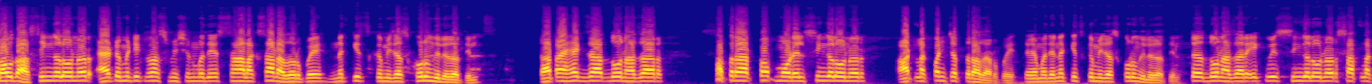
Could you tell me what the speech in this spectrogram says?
चौदा सिंगल ओनर ऑटोमॅटिक ट्रान्समिशनमध्ये सहा लाख साठ हजार रुपये नक्कीच कमी जास्त करून दिले जातील. टाटा हॅक्झा दोन हजार सतरा टॉप मॉडेल सिंगल ओनर आठ लाख पंच्याहत्तर हजार रुपये. त्याच्यामध्ये नक्कीच कमी जास्त करून दिले जातील. तर दोन हजार एकवीस सिंगल ओनर सात लाख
